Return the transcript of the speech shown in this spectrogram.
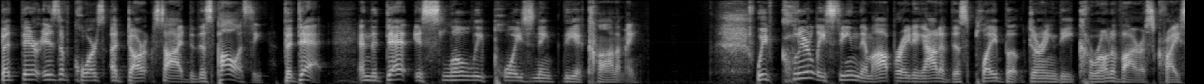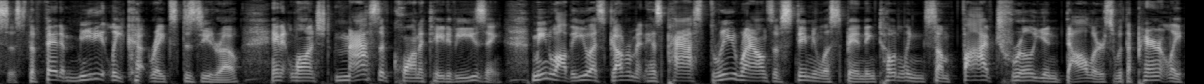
But there is, of course, a dark side to this policy the debt. And the debt is slowly poisoning the economy. We've clearly seen them operating out of this playbook during the coronavirus crisis. The Fed immediately cut rates to zero and it launched massive quantitative easing. Meanwhile, the U.S. government has passed three rounds of stimulus spending totaling some $5 trillion, with apparently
